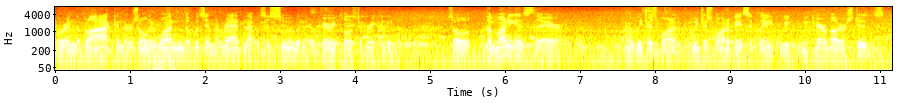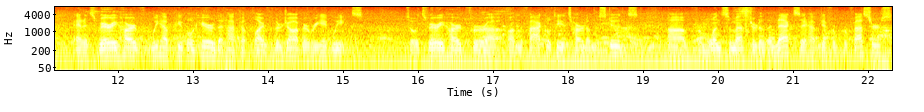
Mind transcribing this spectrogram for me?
were in the black, and there's only one that was in the red, and that was the Sault, and they're very close to breaking even. So the money is there, and we just want we just want to basically we, we care about our students, and it's very hard. We have people here that have to apply for their job every eight weeks. So it's very hard for uh, on the faculty. It's hard on the students. Uh, from one semester to the next, they have different professors,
